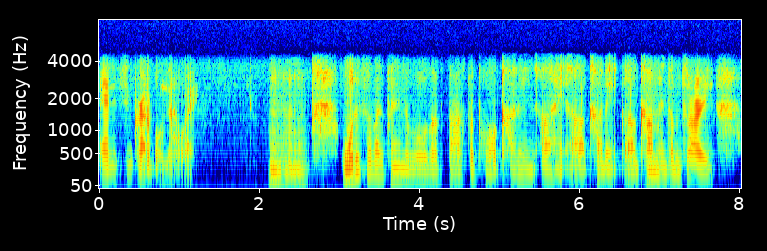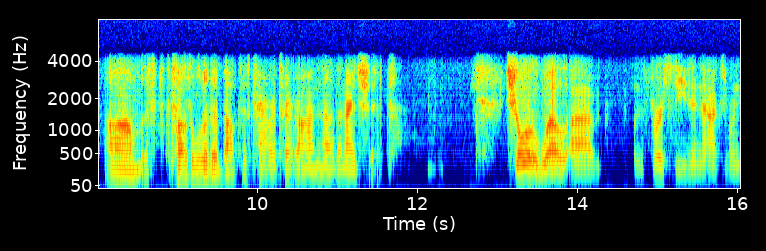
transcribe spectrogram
and it's incredible in that way. hmm What is it like playing the role of Dr. Paul Cunning, uh, uh, Cunning, uh, Cummins? I'm sorry. Um, tell us a little bit about this character on uh, the night shift. Sure. Well, um, on the first season, we're in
